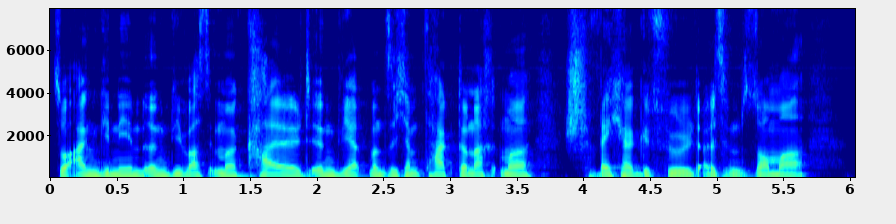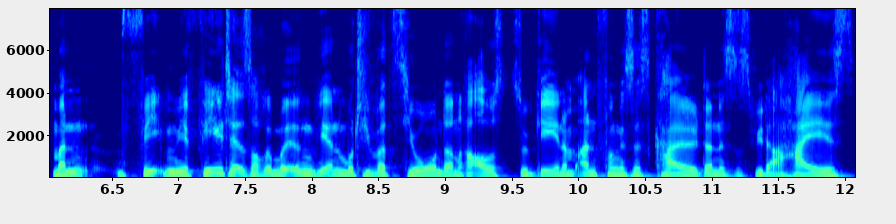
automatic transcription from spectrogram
so angenehm. Irgendwie war es immer kalt, irgendwie hat man sich am Tag danach immer schwächer gefühlt als im Sommer man, fe mir fehlte es auch immer irgendwie an Motivation, dann rauszugehen. Am Anfang ist es kalt, dann ist es wieder heiß,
